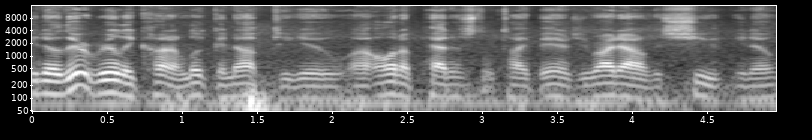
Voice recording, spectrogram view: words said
you know, they're really kind of looking up to you uh, on a pedestal type energy right out of the chute, you know.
